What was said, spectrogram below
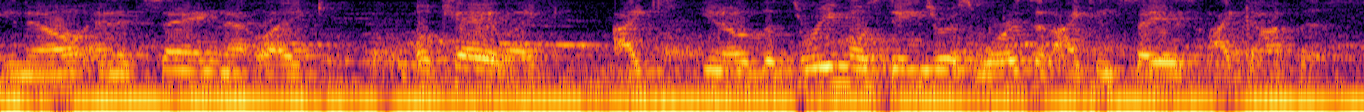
you know? And it's saying that like okay like i you know the three most dangerous words that i can say is i got this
